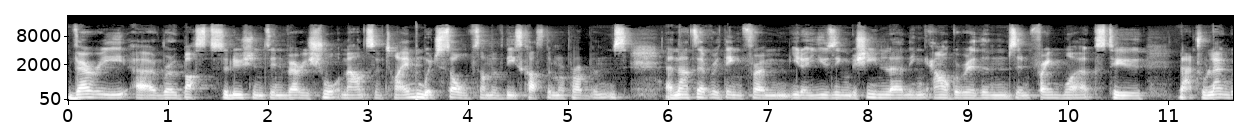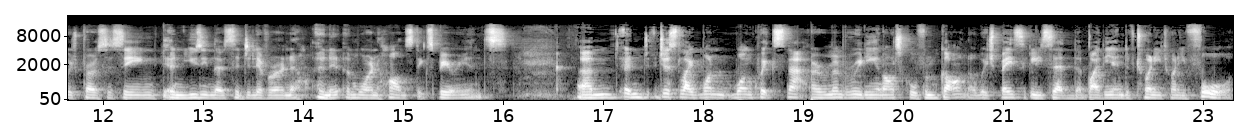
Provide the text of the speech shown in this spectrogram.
very uh, robust solutions in very short amounts of time, which solve some of these customer problems. And that's everything from you know using machine learning algorithms and frameworks to natural language processing and using those to deliver an, an, a more enhanced experience. Um, and just like one one quick snap, I remember reading an article from Gartner which basically said that by the end of 2024,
